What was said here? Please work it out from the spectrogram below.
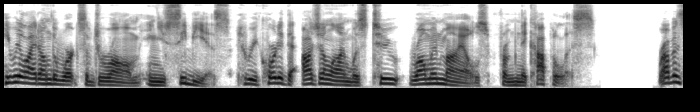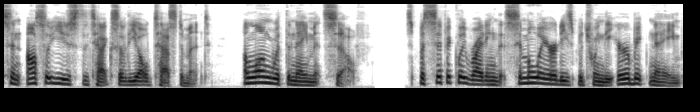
he relied on the works of Jerome and Eusebius, who recorded that Ajalon was two Roman miles from Nicopolis. Robinson also used the text of the Old Testament, along with the name itself, specifically writing that similarities between the Arabic name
